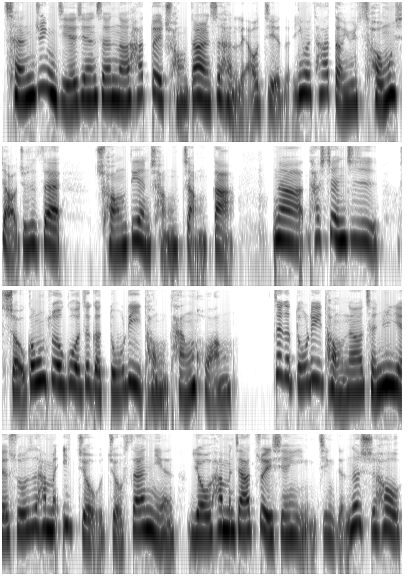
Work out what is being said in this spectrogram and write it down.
陈俊杰先生呢，他对床当然是很了解的，因为他等于从小就是在床垫厂长大。那他甚至手工做过这个独立筒弹簧。这个独立桶呢，陈俊杰说是他们一九九三年由他们家最先引进的。那时候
